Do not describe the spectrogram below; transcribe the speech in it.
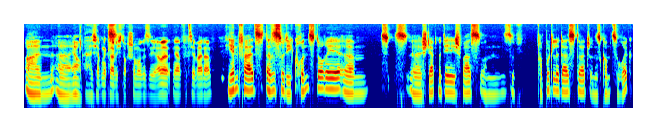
Und, äh, ja. Ah, ich habe eine, glaube ich, doch schon mal gesehen, aber ja, erzähl weiter. Jedenfalls, das ist so die Grundstory. Ähm, es, es äh, stirbt natürlich was und sie verbuddelt das dort und es kommt zurück.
